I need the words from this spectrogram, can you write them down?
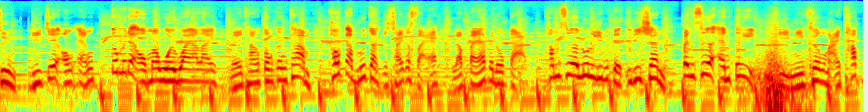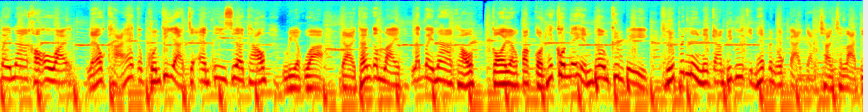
ซึ่งดีเจอองแองก็ไม่ได้ออกมาโวยวายอะไร ในทางตรงกันข้าม เขากลับรู้จักจะใช้กระแสแล้วแปลให้เป็นโอกาส ทำเสื้อรุ่น Limited Edition เป็นเสื้อแอนตี้ที่มีเครื่องหมายทับใบหน้าเขาเอาไว้ แล้วขายให้กับคนที่อยากจะแอนตี้เสื้อเขา เรียกว่าได้ทั้งกำไรและใบหน้าเขา ก็ยังปรากฏให้คนได้เห็นเพิ่มขึ้นไปอีก ถือเป็นหนึ่งในการพลิกวิกฤตให้เป็นโอกาสอย่างชาญฉลาดจ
